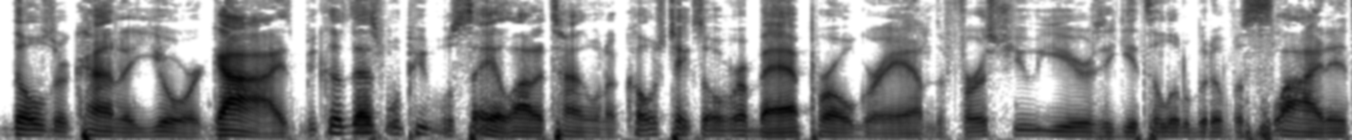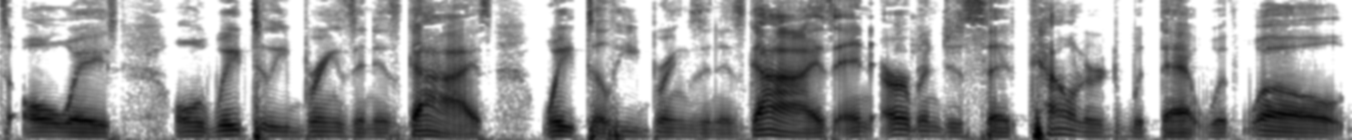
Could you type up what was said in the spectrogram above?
those are kind of your guys because that's what people say a lot of times when a coach takes over a bad program the first few years he gets a little bit of a slide and it's always oh wait till he brings in his guys wait till he brings in his guys and urban just said countered with that with well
